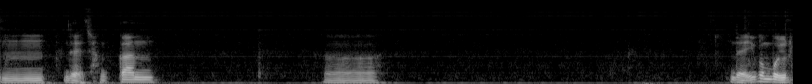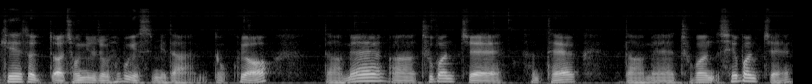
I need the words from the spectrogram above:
음, 네, 잠깐 어, 네, 이건 뭐 이렇게 해서 어, 정리를 좀 해보겠습니다. 놓고요. 그 다음에 어, 두 번째 선택, 그 다음에 두 번, 세 번째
